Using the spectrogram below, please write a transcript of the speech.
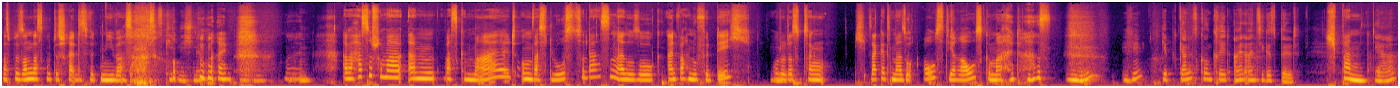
was besonders Gutes schreiben, das wird nie was. Das geht nicht, ne? Nein. Mhm. Nein. Mhm. Aber hast du schon mal ähm, was gemalt, um was loszulassen? Also so einfach nur für dich? Mhm. Oder das sozusagen ich sag jetzt mal so, aus dir rausgemalt hast. Mhm. Mhm. Gibt ganz konkret ein einziges Bild. Spannend. Ja,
